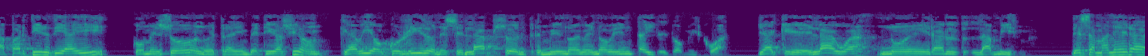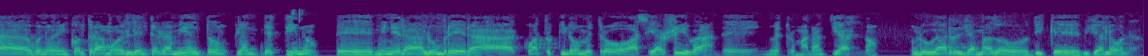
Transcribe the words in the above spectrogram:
A partir de ahí comenzó nuestra investigación, qué había ocurrido en ese lapso entre 1990 y el 2004, ya que el agua no era la misma. De esa manera, bueno, encontramos el enterramiento clandestino de minera lumbrera a cuatro kilómetros hacia arriba de nuestro manantial. Un lugar llamado Dique Villalola.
